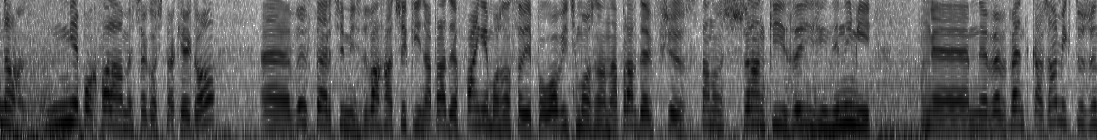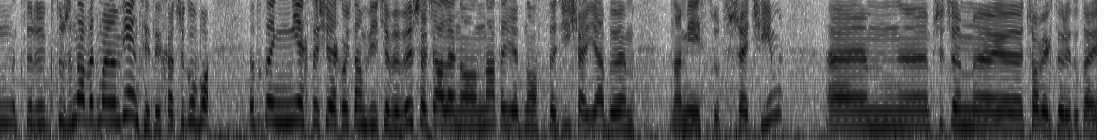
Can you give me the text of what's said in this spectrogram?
no, nie pochwalamy czegoś takiego. E, wystarczy mieć dwa haczyki, naprawdę fajnie można sobie połowić, można naprawdę stanąć szranki z, innymi e, wędkarzami, którzy, którzy, którzy nawet mają więcej tych haczyków, bo no tutaj nie chcę się jakoś tam, wiecie, wywyższać, ale no na tej jednostce dzisiaj ja byłem na miejscu trzecim. E, przy czym człowiek, który tutaj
